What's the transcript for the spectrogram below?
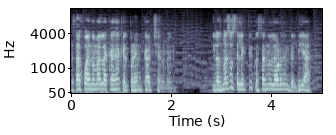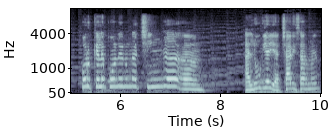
Está jugando más la caja que el Prime Catcher, man. Y los mazos eléctricos están a la orden del día. ¿Por qué le ponen una chinga a, Lugia y a Charizard, man?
